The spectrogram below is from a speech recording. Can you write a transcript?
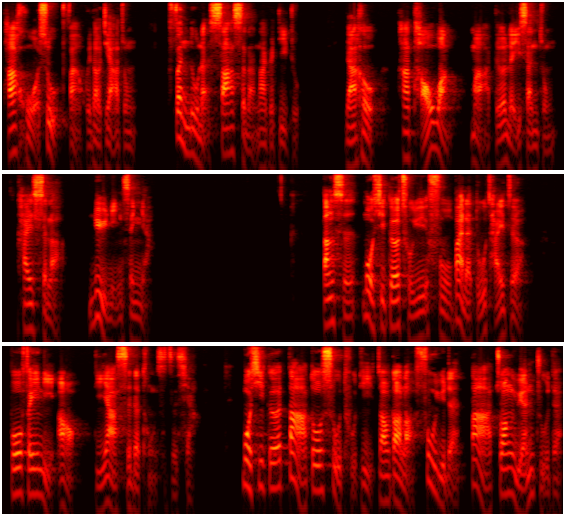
他火速返回到家中，愤怒地杀死了那个地主。然后他逃往马德雷山中，开始了。绿林生涯。当时，墨西哥处于腐败的独裁者波菲里奥·迪亚斯的统治之下，墨西哥大多数土地遭到了富裕的大庄园主的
